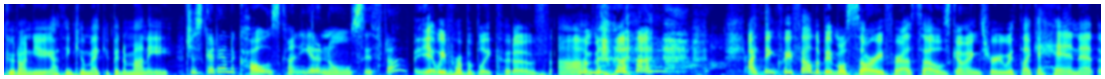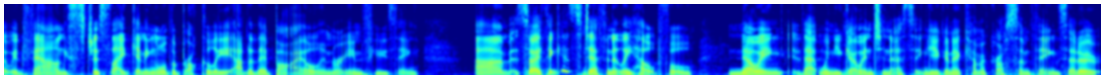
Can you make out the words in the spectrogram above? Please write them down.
good on you. I think you'll make a bit of money. Just go down to Coles. Can't you get a normal sifter? Yeah, we probably could have. Um, I think we felt a bit more sorry for ourselves going through with like a hairnet that we'd found, It's just like getting all the broccoli out of their bile and reinfusing. Um, so I think it's definitely helpful knowing that when you go into nursing, you're going to come across some things that are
